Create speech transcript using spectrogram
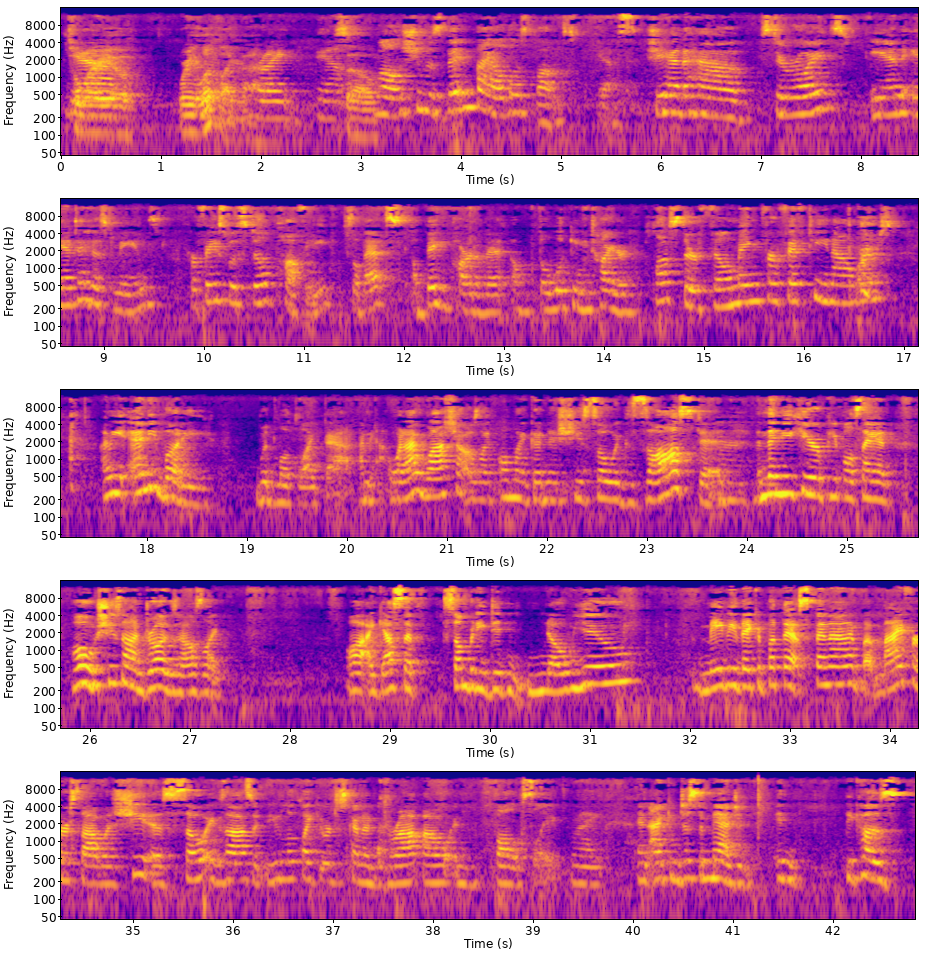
to where you where you look like that. Right. Yeah. So- Well, she was bitten by all those bugs. yes. She had to have steroids and antihistamines. Her face was still puffy, so that's a big part of it, of the looking tired. Plus, they're filming for 15 hours. I mean, anybody would look like that. I mean, when I watched it, I was like, oh my goodness, she's so exhausted. Mm-hmm. And then you hear people saying, oh, she's on drugs. And I was like, well, I guess if somebody didn't know you, maybe they could put that spin on it. But my first thought was, she is so exhausted. You look like you were just going to drop out and fall asleep. Right. And I can just imagine, in, because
